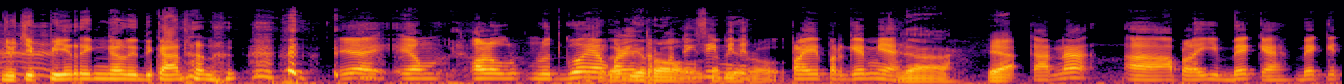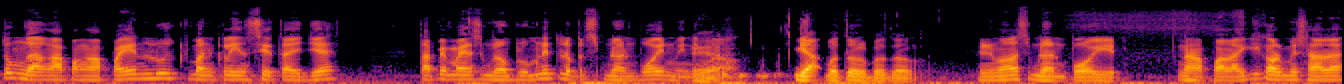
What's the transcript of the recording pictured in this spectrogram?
Nyuci piring kali di kanan. Iya, yang kalau menurut gue yang paling terpenting sih minute play per game ya. Ya. ya, Karena eh, apalagi back ya, back itu nggak ngapa-ngapain, lu cuma clean sheet aja. Tapi main 90 menit lu dapat 9 poin minimal. ya betul betul. Minimal 9 poin. Nah, apalagi kalau misalnya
